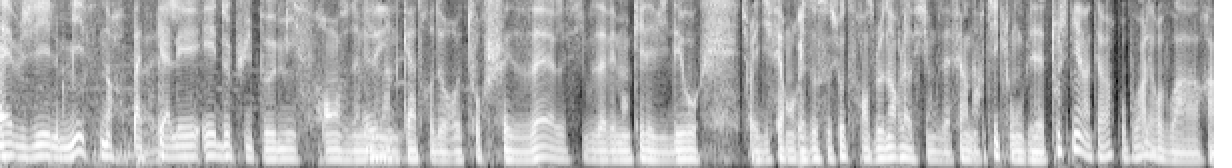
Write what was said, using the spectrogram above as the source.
Eve Gilles, Miss Nord-Pas-de-Calais et depuis peu Miss France 2024 de retour chez elle. Si vous avez manqué les vidéos sur les différents réseaux sociaux de France Bleu Nord, là aussi on vous a fait un article où on vous les a tous mis à l'intérieur pour pouvoir les revoir.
